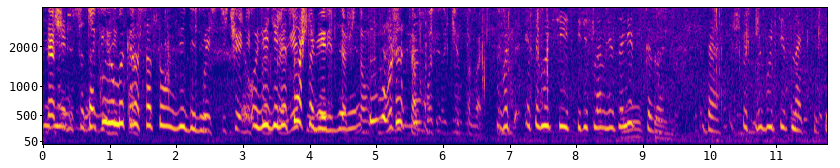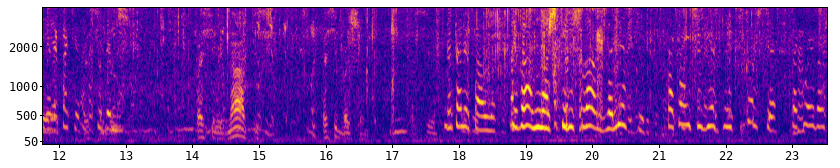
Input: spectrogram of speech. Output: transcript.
да. не верится. Такую мы красоту увидели. Увидели то, что не верится, что может совхоз существовать. Вот это мы все из Переславля-Залесского. Да, что вы будете знать теперь. Откуда мы? Спасибо. Надпись. Спасибо большое. Спасибо. Наталья Павловна, и вам наш Переслав Залесский, такая чудесная экскурсия, такой ваш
